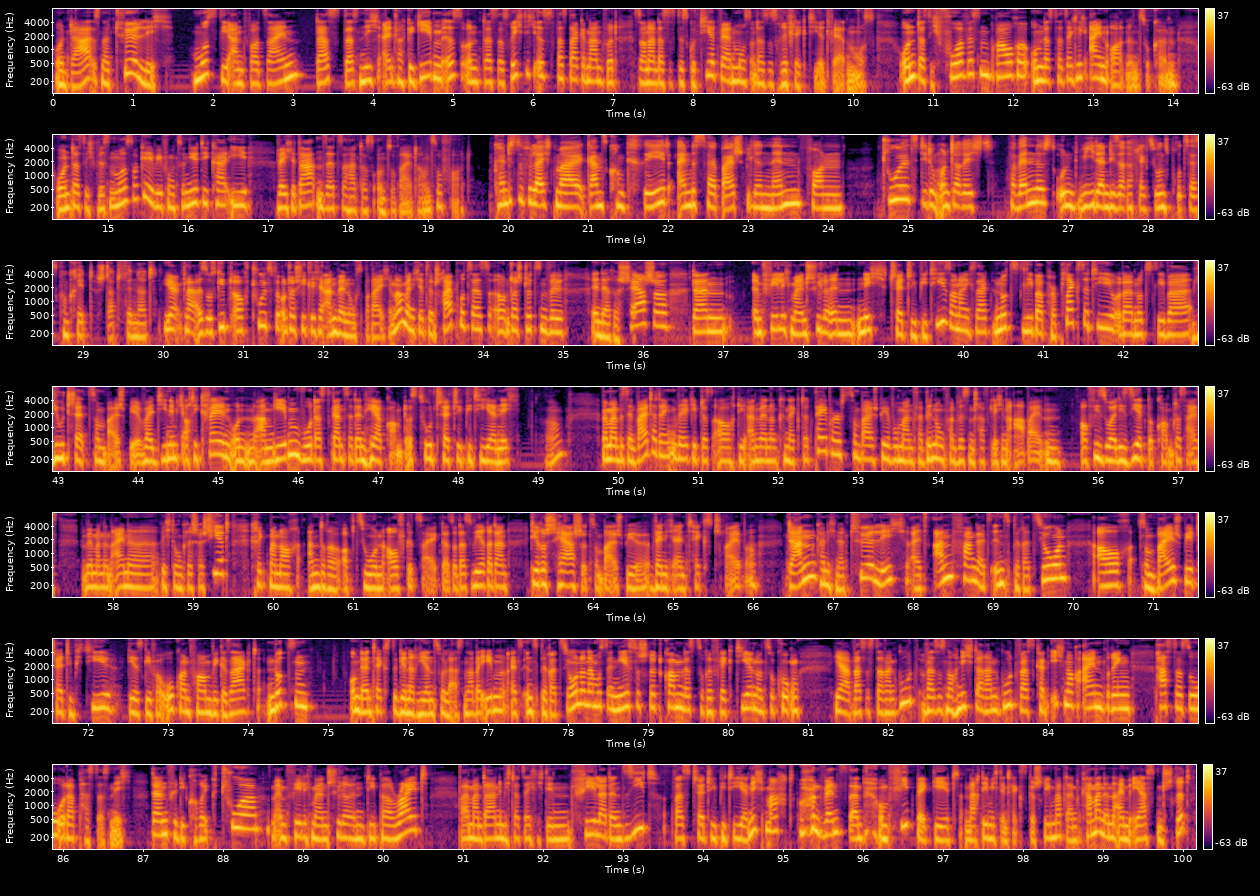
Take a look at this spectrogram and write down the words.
Und da ist natürlich muss die Antwort sein, dass das nicht einfach gegeben ist und dass das richtig ist, was da genannt wird, sondern dass es diskutiert werden muss und dass es reflektiert werden muss. Und dass ich Vorwissen brauche, um das tatsächlich einordnen zu können. Und dass ich wissen muss, okay, wie funktioniert die KI, welche Datensätze hat das und so weiter und so fort. Könntest du vielleicht mal ganz konkret ein bis zwei Beispiele nennen von Tools, die du im Unterricht verwendest und wie dann dieser Reflexionsprozess konkret stattfindet. Ja, klar. Also es gibt auch Tools für unterschiedliche Anwendungsbereiche. Ne? Wenn ich jetzt den Schreibprozess äh, unterstützen will in der Recherche, dann empfehle ich meinen SchülerInnen nicht ChatGPT, sondern ich sage, nutzt lieber Perplexity oder nutzt lieber ViewChat zum Beispiel, weil die nämlich auch die Quellen unten angeben, wo das Ganze denn herkommt. Das tut ChatGPT ja nicht. So. Wenn man ein bisschen weiterdenken will, gibt es auch die Anwendung Connected Papers zum Beispiel, wo man Verbindungen von wissenschaftlichen Arbeiten auch visualisiert bekommt. Das heißt, wenn man in eine Richtung recherchiert, kriegt man noch andere Optionen aufgezeigt. Also das wäre dann die Recherche zum Beispiel, wenn ich einen Text schreibe. Dann kann ich natürlich als Anfang, als Inspiration auch zum Beispiel ChatGPT, DSGVO-konform, wie gesagt, nutzen, um dann Texte generieren zu lassen, aber eben als Inspiration. Und dann muss der nächste Schritt kommen, das zu reflektieren und zu gucken, ja, was ist daran gut, was ist noch nicht daran gut, was kann ich noch einbringen, passt das so oder passt das nicht. Dann für die Korrektur empfehle ich meinen Schülerinnen Deeper Write, weil man da nämlich tatsächlich den Fehler dann sieht, was ChatGPT ja nicht macht. Und wenn es dann um Feedback geht, nachdem ich den Text geschrieben habe, dann kann man in einem ersten Schritt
